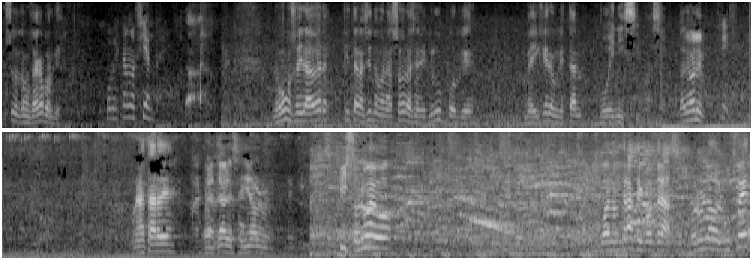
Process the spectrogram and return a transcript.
Nosotros estamos acá porque Porque estamos siempre. nos vamos a ir a ver qué están haciendo con las obras en el club porque me dijeron que están buenísimas. Dale, vale. Sí. Buenas tardes. Buenas tardes, señor. Piso nuevo. Cuando entras te encontrás por un lado el buffet,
